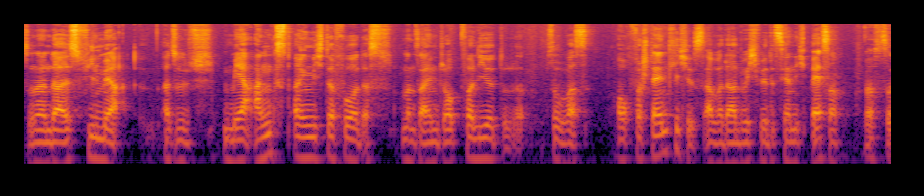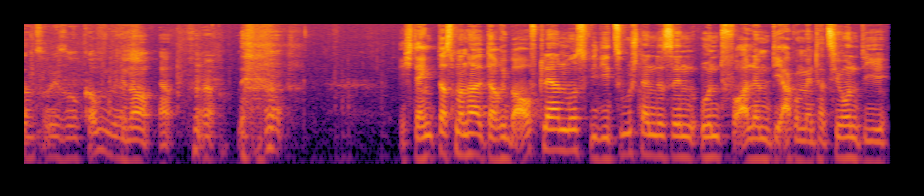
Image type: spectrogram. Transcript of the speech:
sondern da ist viel mehr, also mehr Angst eigentlich davor, dass man seinen Job verliert oder sowas auch verständlich ist, aber dadurch wird es ja nicht besser. Was dann sowieso kommen wird. Genau, ja. ja. Ich denke, dass man halt darüber aufklären muss, wie die Zustände sind und vor allem die Argumentation, die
